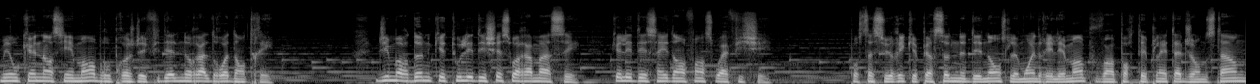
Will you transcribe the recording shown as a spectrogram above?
mais aucun ancien membre ou proche de fidèles n'aura le droit d'entrer. Jim ordonne que tous les déchets soient ramassés, que les dessins d'enfants soient affichés. Pour s'assurer que personne ne dénonce le moindre élément pouvant porter plainte à Jonestown,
